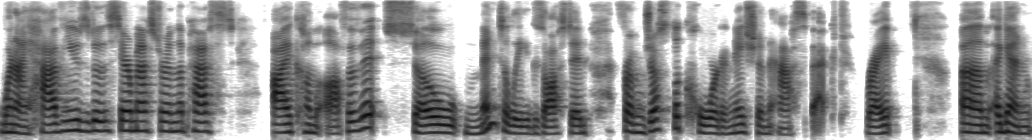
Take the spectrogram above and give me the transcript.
when I have used the Stairmaster in the past, I come off of it so mentally exhausted from just the coordination aspect, right? Um, again,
